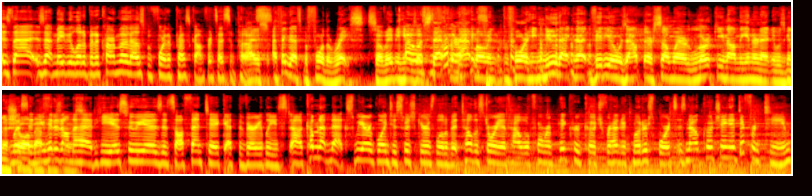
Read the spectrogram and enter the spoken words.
Is that is that maybe a little bit of karma? That was before the press conference, I suppose. I, I think that's before the race. So maybe he was oh, upset from that race. moment before he knew that that video was out there somewhere lurking on the internet. And it was going to show Listen, up. you hit it on race. the head. He is who he is. It's authentic at the very least. Uh, coming up next, we are going to switch gears a little bit, tell the story of how a former pit crew coach for Hendrick Motorsports is now coaching a different team,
